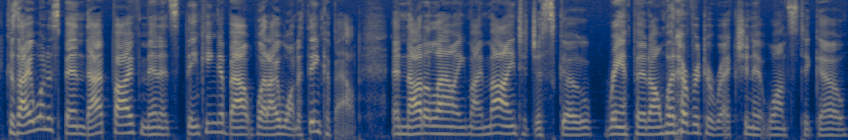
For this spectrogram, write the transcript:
because I want to spend that five minutes thinking about what I want to think about and not allowing my mind to just go rampant on whatever direction it wants to go.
